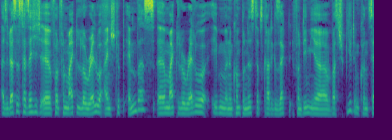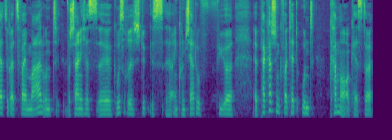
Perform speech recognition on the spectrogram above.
Also das ist tatsächlich äh, von, von Michael Lorello ein Stück Embers. Äh, Michael Lorello, eben ein Komponist, hab's gerade gesagt, von dem ihr was spielt im Konzert sogar zweimal und wahrscheinlich das äh, größere Stück ist äh, ein Konzerto für äh, Percussion Quartett und Kammerorchester.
